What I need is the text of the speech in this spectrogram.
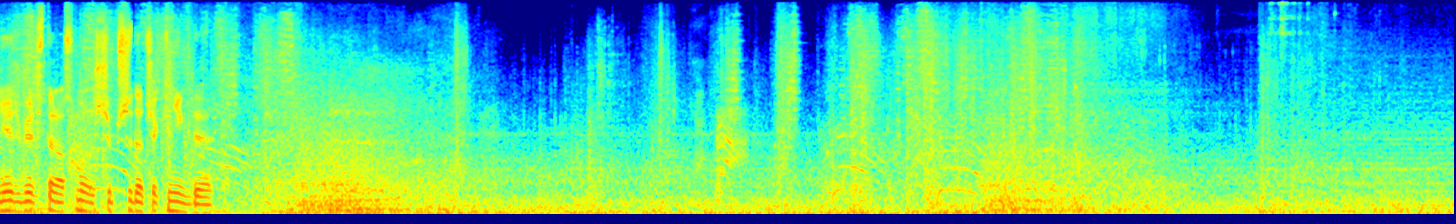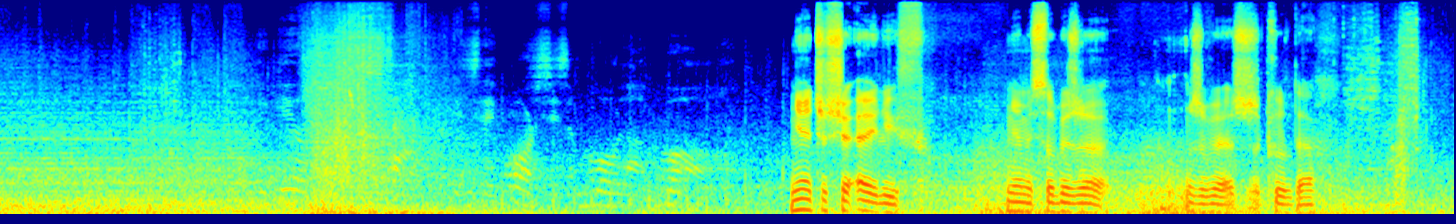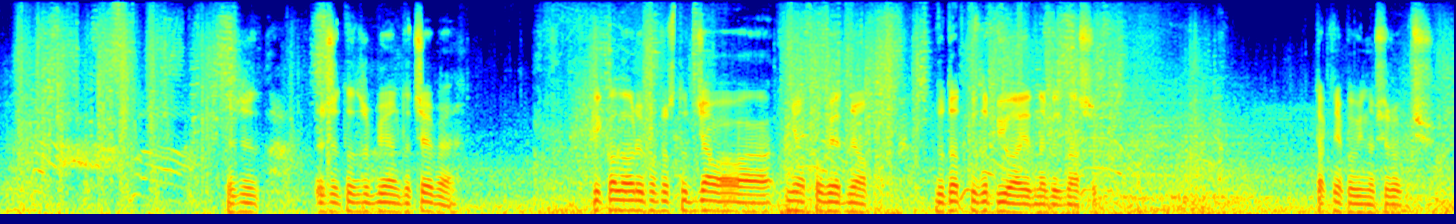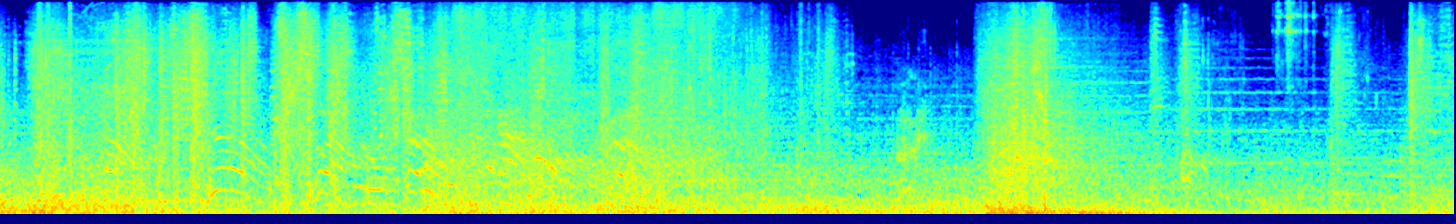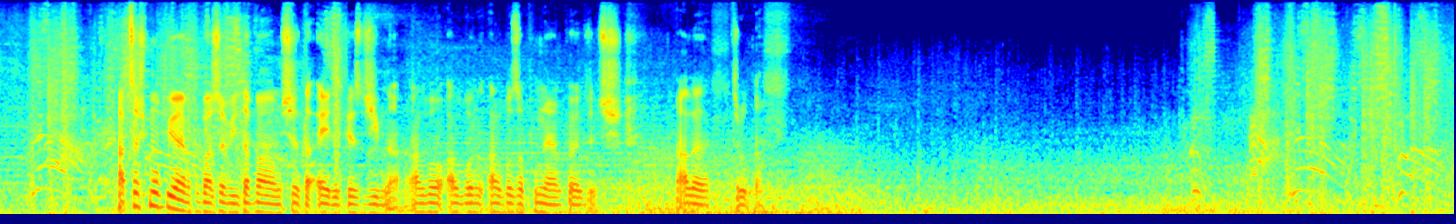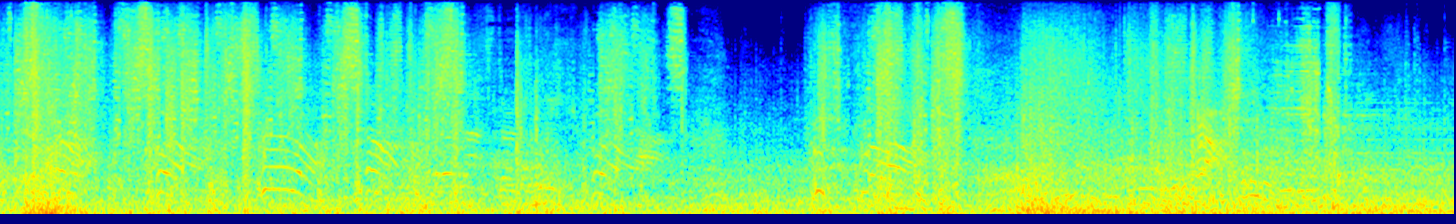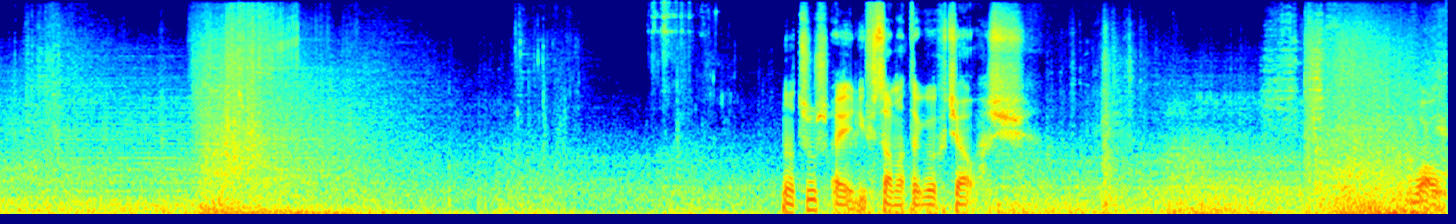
Niedźwiedź teraz możesz się przydać jak nigdy. Nie ciesz się, Eilif. Nie myśl sobie, że... że wiesz, że kurde... Że, że to zrobiłem do ciebie. Te kolory po prostu działała nieodpowiednio. W dodatku zabiła jednego z naszych. Tak nie powinno się robić. Coś mówiłem chyba, że wydawało mi się, że ta Elif jest dziwna. Albo, albo, albo zapomniałem powiedzieć. Ale trudno. No cóż, Eilif, sama tego chciałaś. Wow.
